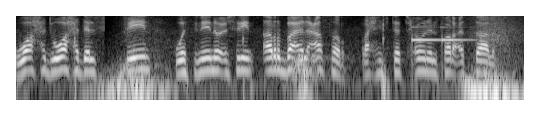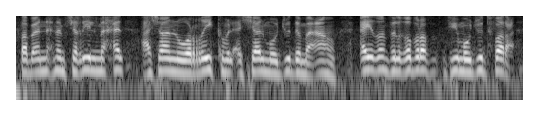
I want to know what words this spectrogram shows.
واحد واحد 2022 أربع العصر راح يفتتحون الفرع الثالث. طبعا نحن مشغلين المحل عشان نوريكم الأشياء الموجودة معاهم. أيضا في الغبرة في موجود فرع.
